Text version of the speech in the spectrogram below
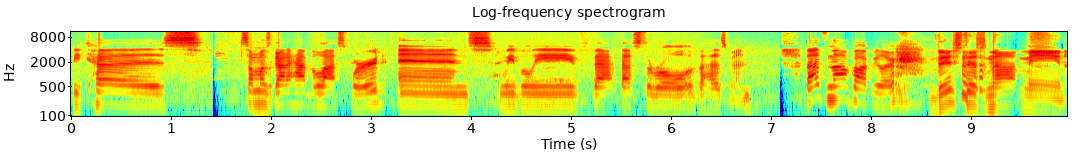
Because someone's got to have the last word, and we believe that that's the role of the husband. That's not popular. This does not mean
